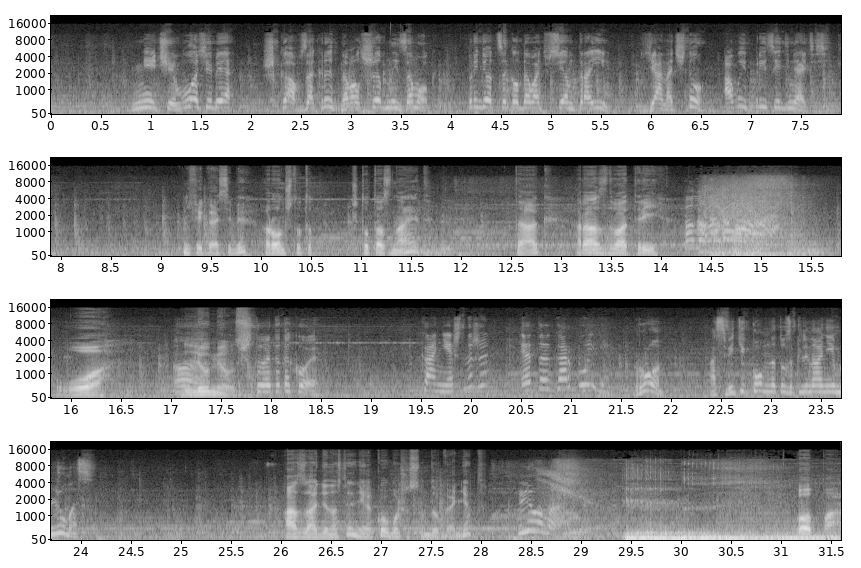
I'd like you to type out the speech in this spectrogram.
Ничего себе! Шкаф закрыт на волшебный замок. Придется колдовать всем троим. Я начну, а вы присоединяйтесь. Нифига себе, Рон что-то что-то знает. Так, раз, два, три. О, Люмиус. Что это такое? Конечно же, это горгулья. Рон, освети комнату заклинанием Люмос. А сзади у нас нет никакого больше сундука, нет? Люма! Опа.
